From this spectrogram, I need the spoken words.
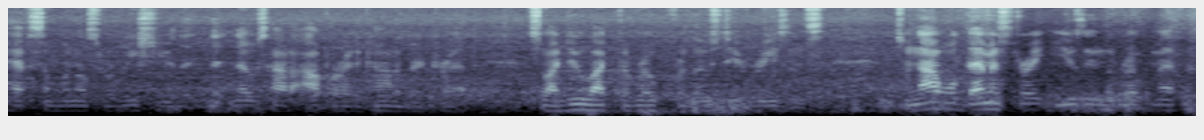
have someone else release you that, that knows how to operate a conibear trap. So I do like the rope for those two reasons. So now we'll demonstrate using the rope method.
